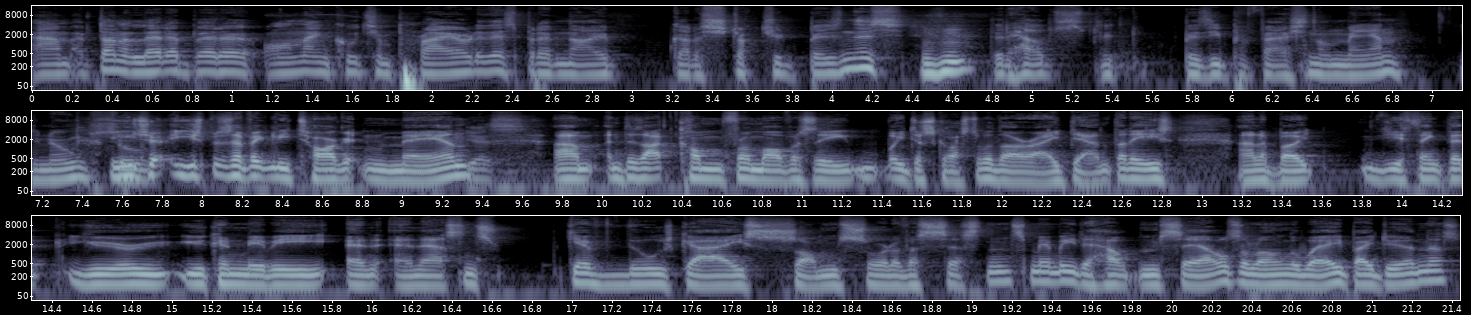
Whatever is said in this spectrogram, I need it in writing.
Um, I've done a little bit of online coaching prior to this, but I've now got a structured business that helps like, busy professional men. You know, so Are you, are you specifically targeting men? Yes. Um, and does that come from obviously we discussed with our identities and about do you think that you you can maybe in, in essence give those guys some sort of assistance maybe to help themselves along the way by doing this?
